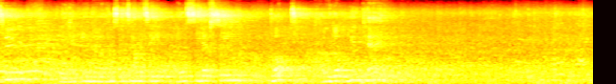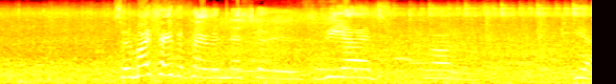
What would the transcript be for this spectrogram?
2 or you can email hospitality at lcfc.co.uk. So my favourite player in Leicester is Riyad Yeah.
